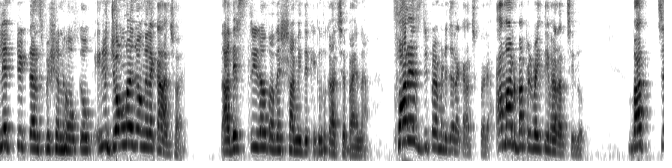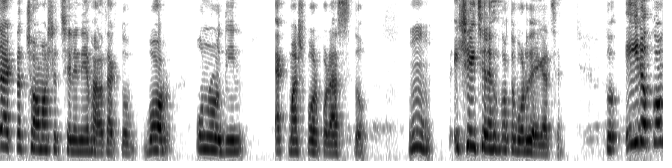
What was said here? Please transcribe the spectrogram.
ইলেকট্রিক ট্রান্সমিশন হোক হোক, এগুলো জঙ্গলে জঙ্গলে কাজ হয়। তাদের স্ত্রীরাও তাদের স্বামীদেরকে কিন্তু কাছে পায় না। ফরেস্ট ডিপার্টমেন্টে যারা কাজ করে, আমার বাপের বাড়িতে ভাড়া ছিল। বাচ্চা একটা ছ মাসের ছেলে নিয়ে ভাড়া থাকতো, বর পনেরো দিন, এক মাস পর পর আসতো। হুম সেই ছেলে এখন কত বড় হয়ে গেছে। তো এই রকম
